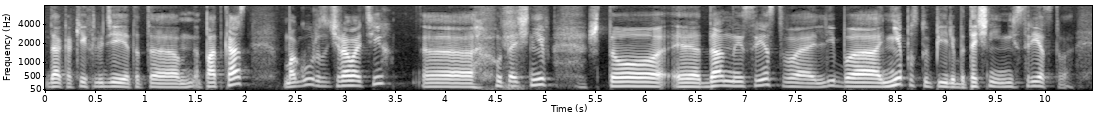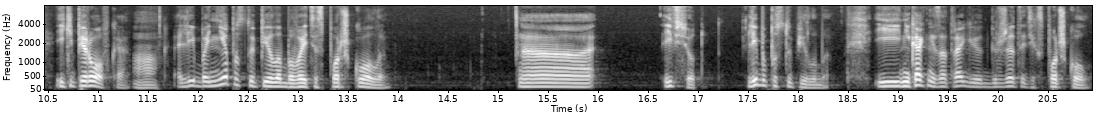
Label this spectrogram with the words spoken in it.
да, каких людей этот э, подкаст, могу разочаровать их, э, уточнив, что э, данные средства либо не поступили бы, точнее, не средства, экипировка, ага. либо не поступила бы в эти спортшколы. Э, и все тут либо поступила бы. И никак не затрагивают бюджет этих спортшкол,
